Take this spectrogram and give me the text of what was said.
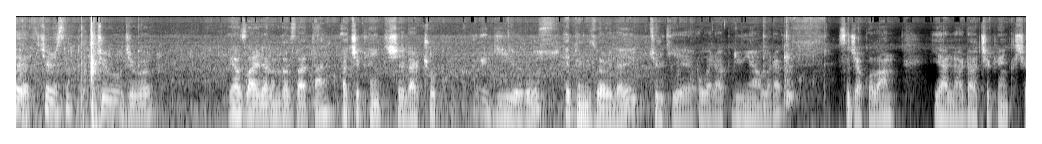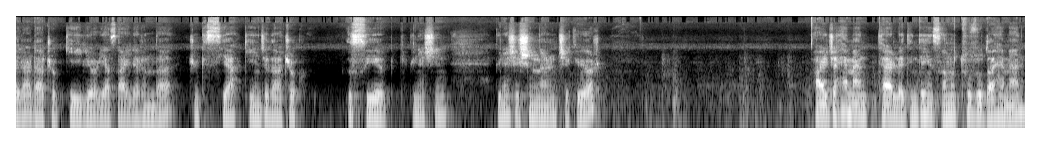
Evet içerisi cıvıl cıvıl. Yaz aylarında zaten açık renkli şeyler çok giyiyoruz. Hepimiz öyle. Türkiye olarak, dünya olarak sıcak olan yerlerde açık renkli şeyler daha çok giyiliyor yaz aylarında. Çünkü siyah giyince daha çok ısıyı, güneşin güneş ışınlarını çekiyor. Ayrıca hemen terlediğinde insanın tuzu da hemen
